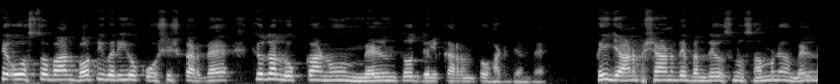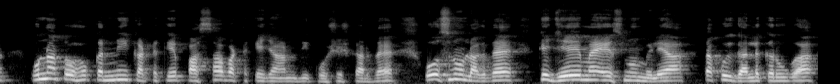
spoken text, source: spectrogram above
ਤੇ ਉਸ ਤੋਂ ਬਾਅਦ ਬਹੁਤੀ ਵਾਰੀ ਉਹ ਕੋਸ਼ਿਸ਼ ਕਰਦਾ ਹੈ ਕਿ ਉਹਦਾ ਲੋਕਾਂ ਨੂੰ ਮਿਲਣ ਤੋਂ, ਦਿਲ ਕਰਨ ਤੋਂ ਹਟ ਜਾਂਦਾ ਹੈ। ਕਈ ਜਾਣ ਪਛਾਣ ਦੇ ਬੰਦੇ ਉਸ ਨੂੰ ਸਾਹਮਣੇੋਂ ਮਿਲਣ, ਉਹਨਾਂ ਤੋਂ ਉਹ ਕੰਨੀ ਕੱਟ ਕੇ, ਪਾਸਾ ਵੱਟ ਕੇ ਜਾਣ ਦੀ ਕੋਸ਼ਿਸ਼ ਕਰਦਾ ਹੈ। ਉਸ ਨੂੰ ਲੱਗਦਾ ਹੈ ਕਿ ਜੇ ਮੈਂ ਇਸ ਨੂੰ ਮਿਲਿਆ ਤਾਂ ਕੋਈ ਗੱਲ ਕਰੂਗਾ।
